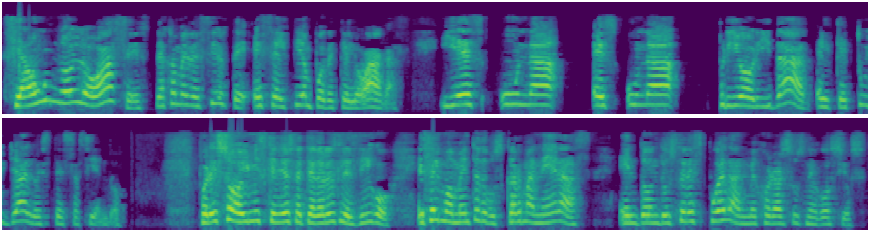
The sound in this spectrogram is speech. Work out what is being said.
Si aún no lo haces, déjame decirte, es el tiempo de que lo hagas. Y es una, es una prioridad el que tú ya lo estés haciendo. Por eso hoy, mis queridos neteadores, les digo, es el momento de buscar maneras en donde ustedes puedan mejorar sus negocios,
